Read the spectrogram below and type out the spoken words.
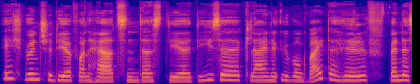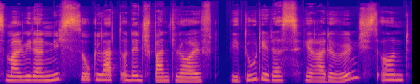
Ich wünsche dir von Herzen, dass dir diese kleine Übung weiterhilft, wenn es mal wieder nicht so glatt und entspannt läuft, wie du dir das gerade wünschst und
